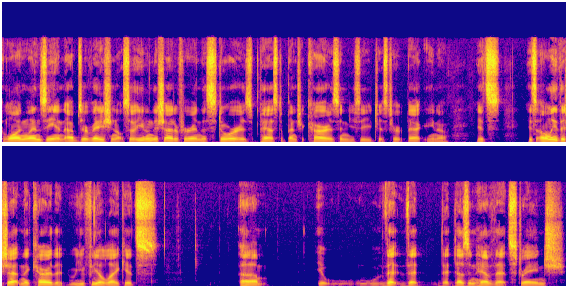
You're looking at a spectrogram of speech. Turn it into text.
long lensy and observational. So even the shot of her in the store is past a bunch of cars and you see just her back, you know. It's it's only the shot in the car that you feel like it's um, it, that that that doesn't have that strange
